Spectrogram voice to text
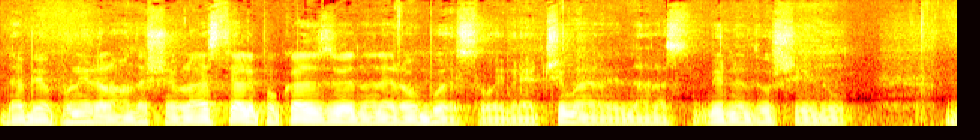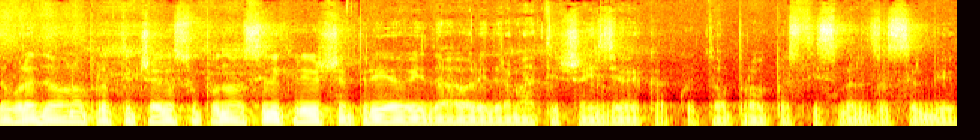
da bi oponirala ondašnje vlasti, ali pokazuje da ne robuje svojim rečima. Danas mirne duše idu da urade ono protiv čega su podnosili krivične prijave i davali dramatične izjave kako je to propast i smrt za Srbiju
